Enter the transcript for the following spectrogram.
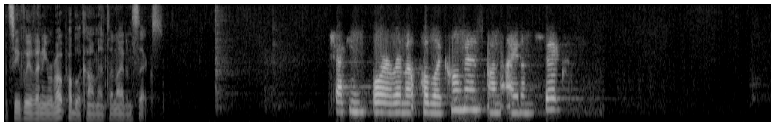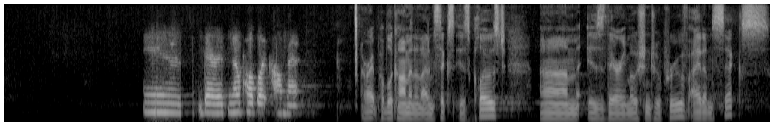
Let's see if we have any remote public comment on item six. Checking for remote public comment on item six. And there is no public comment. All right, public comment on item six is closed. Um, is there a motion to approve item six?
